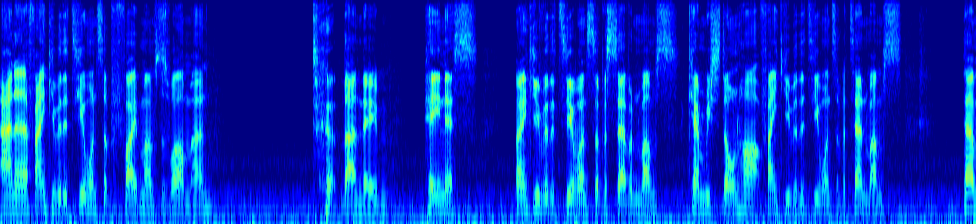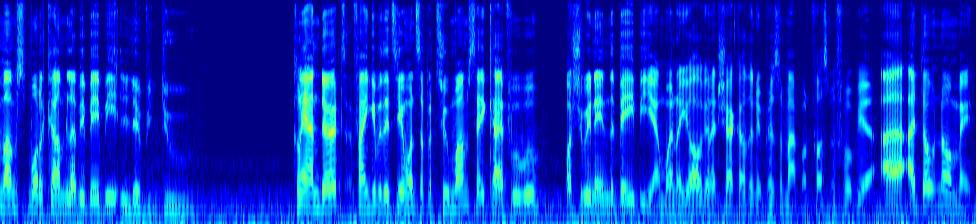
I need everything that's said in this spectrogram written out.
And uh, thank you for the tier one sub for five months as well, man. that name, Penis. Thank you for the tier one sub for seven months. Camry Stoneheart, thank you for the tier one sub for ten months. Ten months, more to come. Love you, baby. Love you too. Clan Dirt, thank you for the tier one sub for two months. Hey, Kai Fuwu, what should we name the baby? And when are y'all gonna check out the new prison map on Phasmophobia? Uh, I don't know, mate.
